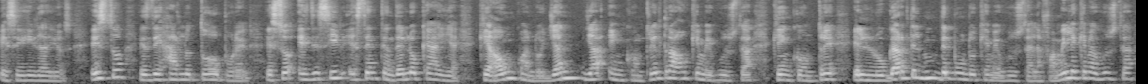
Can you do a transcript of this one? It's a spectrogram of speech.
es seguir a Dios. Esto es dejarlo todo por Él. Esto es decir, es entender lo que hay, que aun cuando ya, ya encontré el trabajo que me gusta, que encontré el lugar del, del mundo que me gusta, la familia que me gusta,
